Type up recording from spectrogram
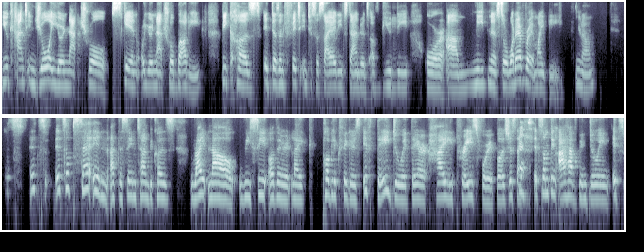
you can't enjoy your natural skin or your natural body because it doesn't fit into society standards of beauty or um, neatness or whatever it might be, you know? It's it's it's upsetting at the same time because right now we see other like public figures if they do it they are highly praised for it. But it's just like yes. it's something i have been doing. It's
